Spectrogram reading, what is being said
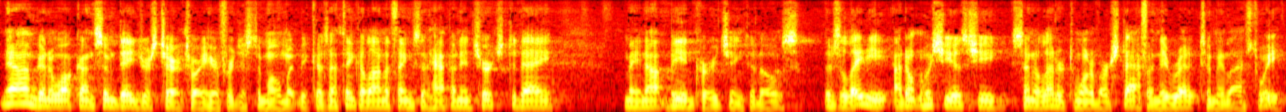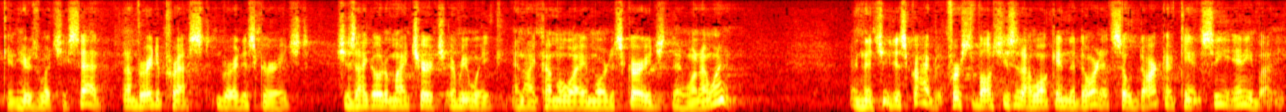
Now I'm going to walk on some dangerous territory here for just a moment because I think a lot of things that happen in church today may not be encouraging to those. There's a lady, I don't know who she is, she sent a letter to one of our staff and they read it to me last week. And here's what she said I'm very depressed and very discouraged. She says, I go to my church every week and I come away more discouraged than when I went. And then she described it. First of all, she said, I walk in the door and it's so dark I can't see anybody.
